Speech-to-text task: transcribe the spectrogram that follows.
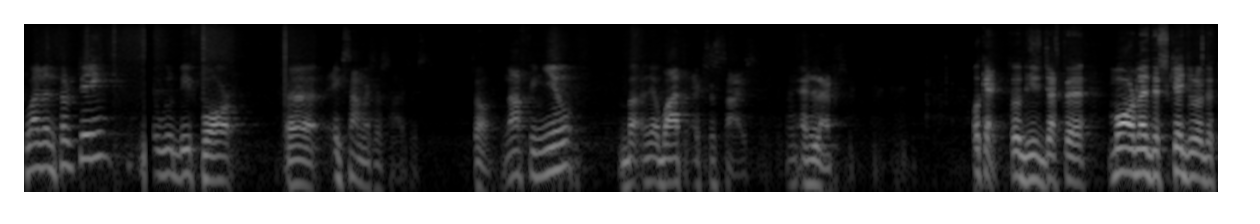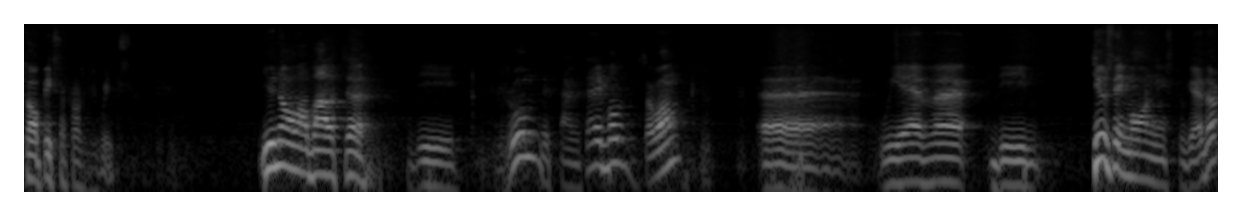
12 and 13 will be for exam exercises. So nothing new, but what exercise and labs. Okay, so this is just uh, more or less the schedule of the topics across the weeks. You know about uh, the room, the timetable, so on. Uh, we have uh, the Tuesday mornings together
